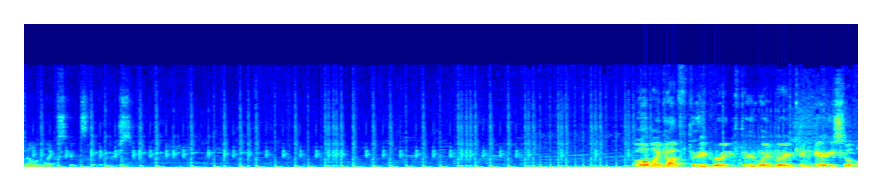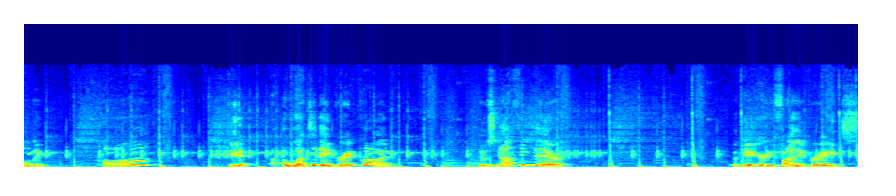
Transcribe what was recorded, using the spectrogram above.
No one likes kick sliders. Oh my god, three break, three way break, and Aries still holding. Huh? Dude, uh, what did they break on? There was nothing there. Okay, Aries finally breaks.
